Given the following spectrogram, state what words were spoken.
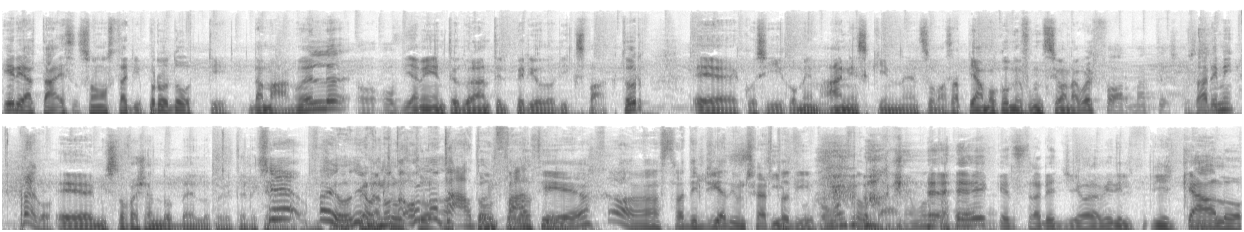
In realtà sono stati prodotti da Manuel, ovviamente durante il periodo di X Factor, eh, così come Maneskin, insomma sappiamo come funziona quel format. Scusatemi, Prego. Eh, mi sto facendo bello per le Sì, telecamere. fai- Sono io ho, not- ho notato infatti eh, una strategia di un certo Schifo. tipo, molto bene, molto bene. Che strategia, ora vedi il, il calo.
